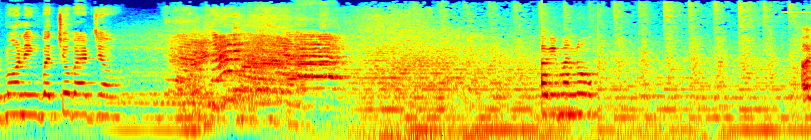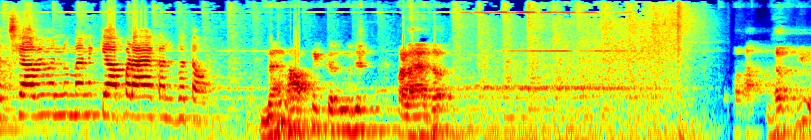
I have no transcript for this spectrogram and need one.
मॉर्निंग बच्चों बैठ जाओ। अभिमन्यु अच्छा अभिमन्यु मैंने क्या पढ़ाया कल बताओ। मैम आपने कल मुझे पढ़ाया था। लव यू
